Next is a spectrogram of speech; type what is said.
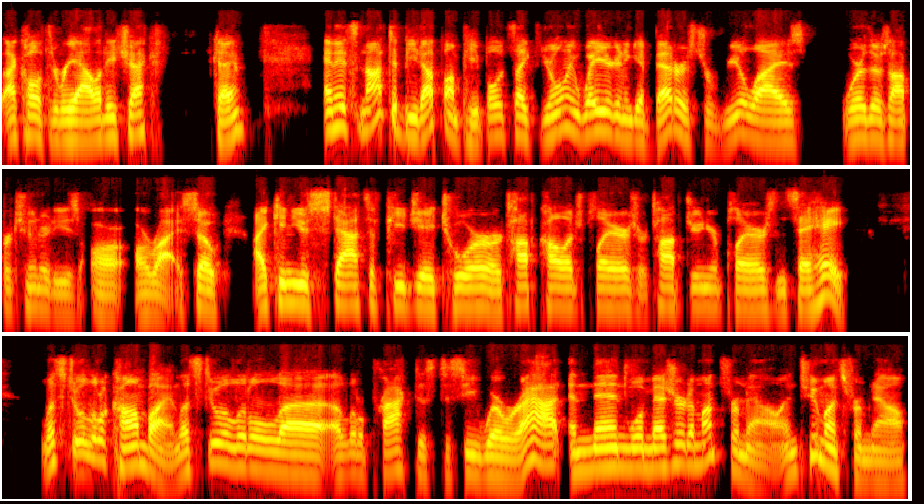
I call it the reality check. Okay. And it's not to beat up on people. It's like the only way you're going to get better is to realize where those opportunities are arise. So I can use stats of PGA Tour or top college players or top junior players and say, hey, let's do a little combine. Let's do a little uh, a little practice to see where we're at and then we'll measure it a month from now and two months from now.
